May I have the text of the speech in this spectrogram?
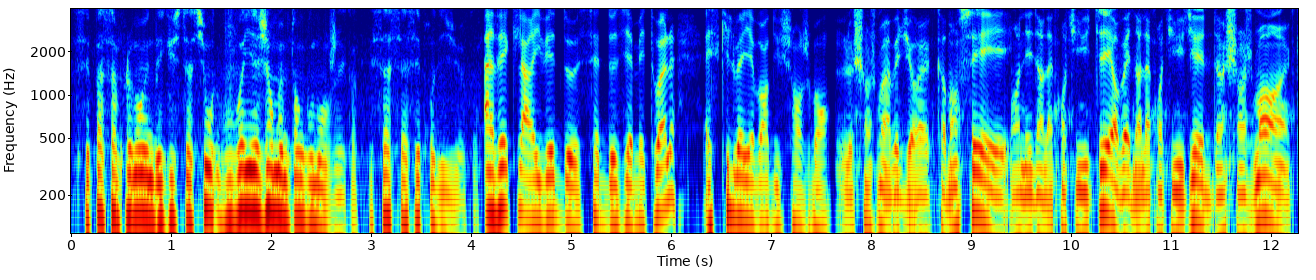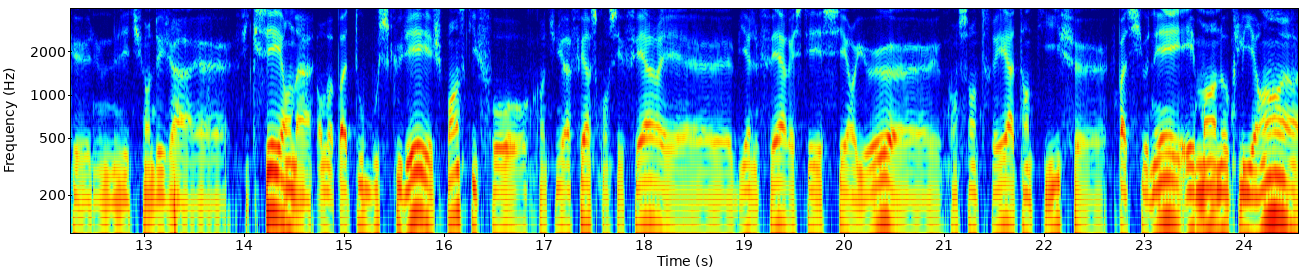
C'est pas simplement une dégustation. Vous voyagez en même temps que vous mangez. Quoi. Et ça, c'est assez prodigieux. Quoi. Avec l'arrivée de cette deuxième étoile, est-ce qu'il va y avoir du changement? Le changement avait déjà commencé et on est dans la continuité. On va être dans la continuité d'un changement que nous étions déjà euh, fixé. On a, on va pas tout bousculer. Je pense qu'il faut continuer à faire ce qu'on sait faire et euh, bien le faire, rester sérieux, euh, concentré, attentif, euh, passionné, aimant nos clients,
